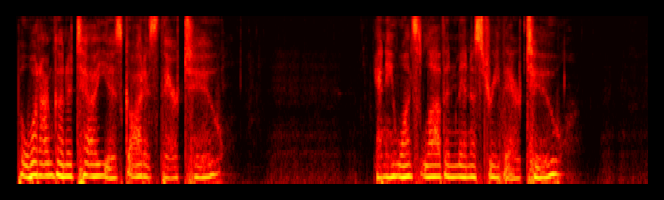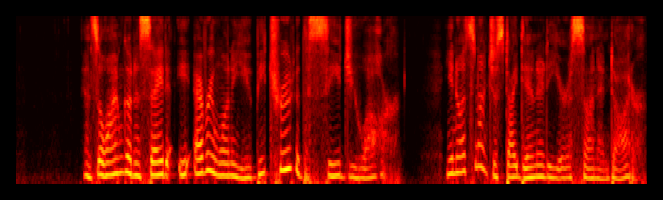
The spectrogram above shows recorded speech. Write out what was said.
But what I'm going to tell you is God is there too. And he wants love and ministry there too. And so I'm going to say to every one of you be true to the seed you are. You know, it's not just identity, you're a son and daughter.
